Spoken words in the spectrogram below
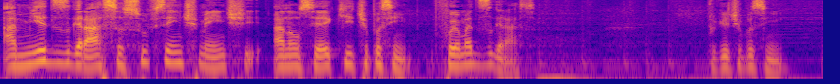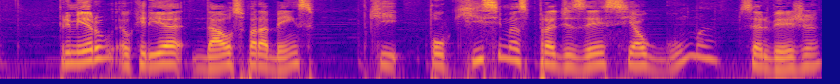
a minha desgraça suficientemente, a não ser que, tipo assim, foi uma desgraça. Porque, tipo assim, primeiro eu queria dar os parabéns que pouquíssimas pra dizer se alguma cerveja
